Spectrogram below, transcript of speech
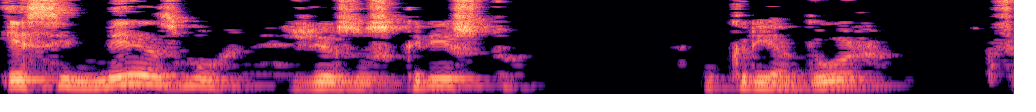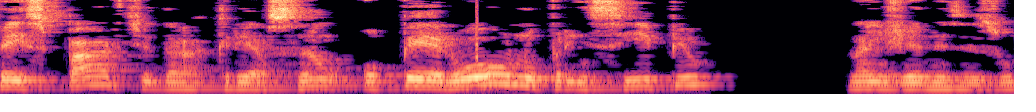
Esse mesmo Jesus Cristo, o Criador, fez parte da criação, operou no princípio, lá em Gênesis 1,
